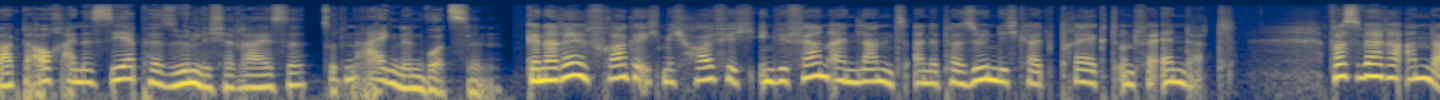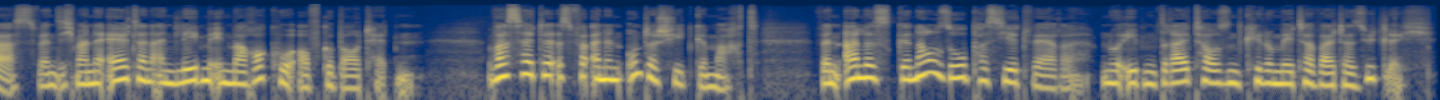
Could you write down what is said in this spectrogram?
wagte auch eine sehr persönliche Reise zu den eigenen Wurzeln. Generell frage ich mich häufig, inwiefern ein Land eine Persönlichkeit prägt und verändert. Was wäre anders, wenn sich meine Eltern ein Leben in Marokko aufgebaut hätten? Was hätte es für einen Unterschied gemacht, wenn alles genau so passiert wäre, nur eben 3000 Kilometer weiter südlich?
